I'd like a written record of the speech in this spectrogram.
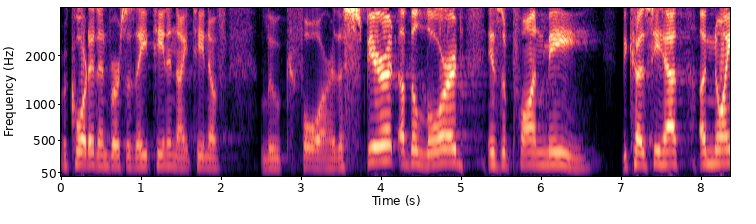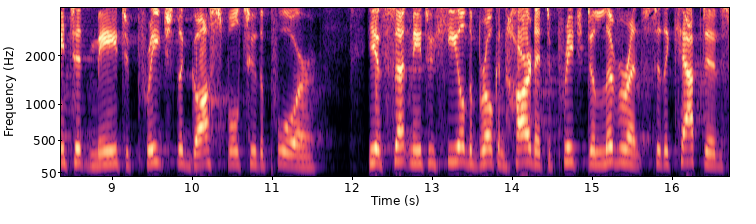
recorded in verses 18 and 19 of Luke 4. The Spirit of the Lord is upon me, because he hath anointed me to preach the gospel to the poor. He has sent me to heal the brokenhearted, to preach deliverance to the captives,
